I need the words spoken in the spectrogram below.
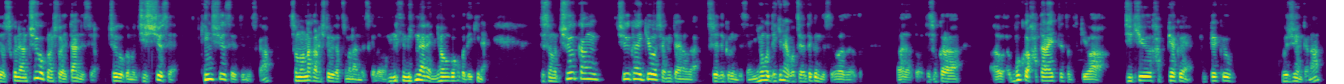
で、そこにあの中国の人がいたんですよ。中国の実習生。研修生って言うんですか？その中の一人が妻なんですけど、みんなね、日本語ほぼできない。で、その中間、仲介業者みたいなのが連れてくるんですね。日本語できない子連れてくるんですよ、わざわざ。わざと。で、そこから、僕が働いてた時は、時給800円、850円かな？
